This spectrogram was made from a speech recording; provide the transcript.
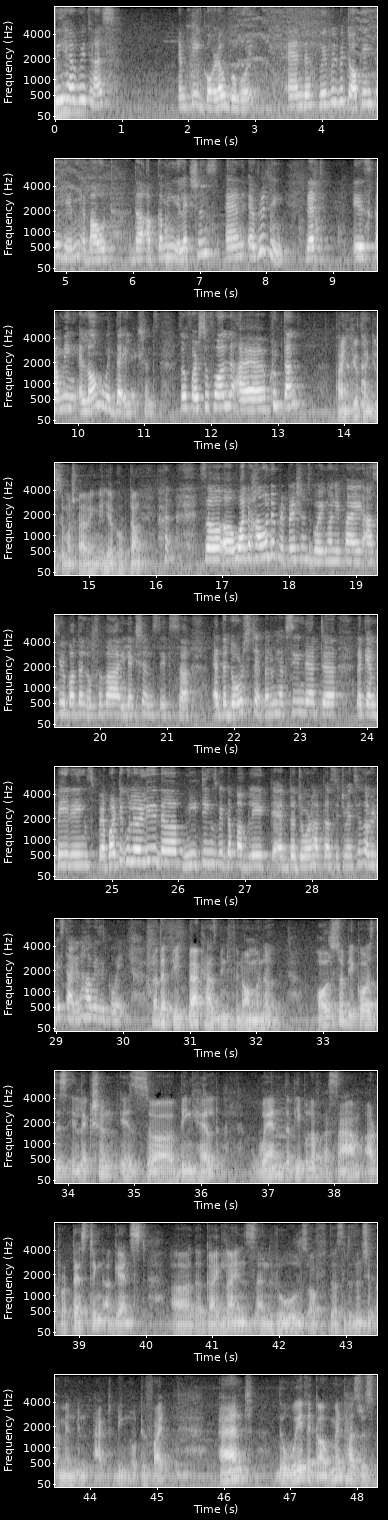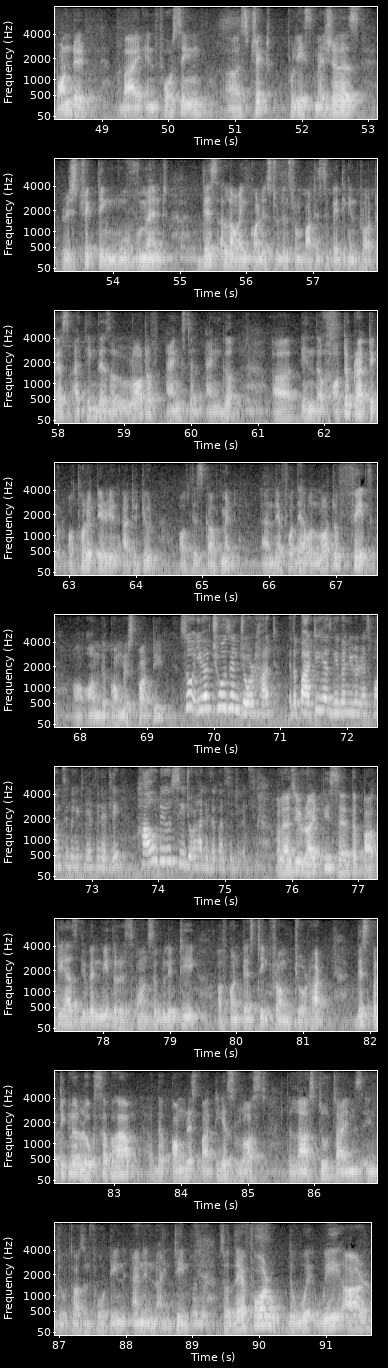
we have with us MP Gaurav Gogoi and we will be talking to him about the upcoming elections and everything that is coming along with the elections. So first of all, uh, Kruptang. Thank you, thank you so much for having me here, Kruptang. so uh, what, how are the preparations going on? If I ask you about the Lok Sabha elections, it's uh, at the doorstep and we have seen that uh, the campaignings, particularly the meetings with the public at the Jorhat constituency has already started. How is it going? No, the feedback has been phenomenal. Also because this election is uh, being held when the people of Assam are protesting against uh, the guidelines and rules of the Citizenship Amendment Act being notified. Mm -hmm. And the way the government has responded by enforcing uh, strict police measures, restricting movement, disallowing college students from participating in protests, I think there's a lot of angst and anger uh, in the autocratic, authoritarian attitude of this government. And therefore, they have a lot of faith on the Congress party. So you have chosen Jorhat. The party has given you the responsibility definitely. How do you see Jorhat as a constituency? Well, as you rightly said, the party has given me the responsibility of contesting from Jorhat. This particular Lok Sabha, the Congress party has lost the last two times in 2014 and in 19. Mm -hmm. So therefore, the way we are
